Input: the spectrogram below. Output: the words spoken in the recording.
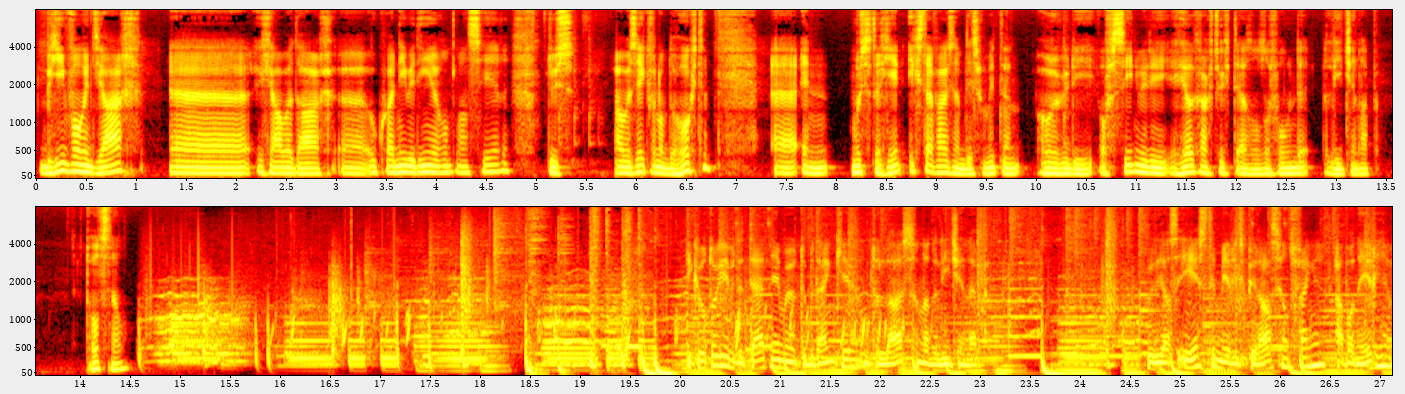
begin volgend jaar gaan we daar ook wat nieuwe dingen rond lanceren. Dus houden we zeker van op de hoogte. en moesten er geen extra vragen zijn op dit moment, dan horen we die, of zien we die heel graag terug tijdens onze volgende Legion Lab. Tot snel. Ik wil toch even de tijd nemen om te bedanken om te luisteren naar de Legion Lab. Wil je als eerste meer inspiratie ontvangen? Abonneer je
